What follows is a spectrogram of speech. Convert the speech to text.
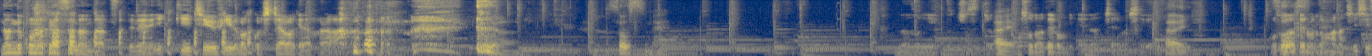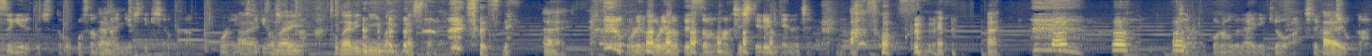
なんでこんな点数なんだっつってね、一喜一憂フィードバックをしちゃうわけだから。そうですね。謎に、ちょっとはいちょっと子育て論みたいになっちゃいましたけど、はい。子育て論の話しすぎるとちょっとお子さんが乱入してきちゃうから、この辺にはい。しておきましょう隣か。、隣に今いましたね。そうですね。はい。俺、俺のテストの話してるみたいになっちゃうね。あ、そうですね。はい じゃあ、このぐらいに今日はしときましょうか。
